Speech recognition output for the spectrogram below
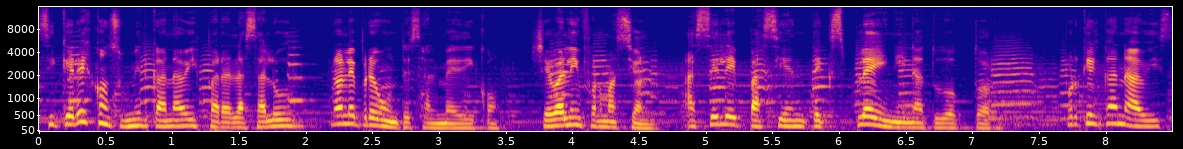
Si querés consumir cannabis para la salud, no le preguntes al médico. Lleva la información. Hacele paciente explaining a tu doctor. Porque el cannabis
